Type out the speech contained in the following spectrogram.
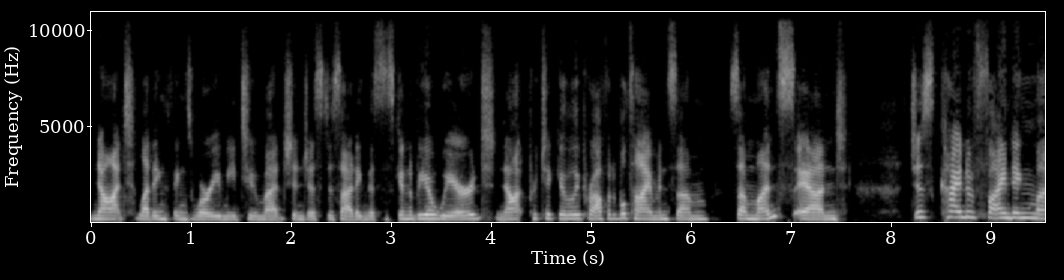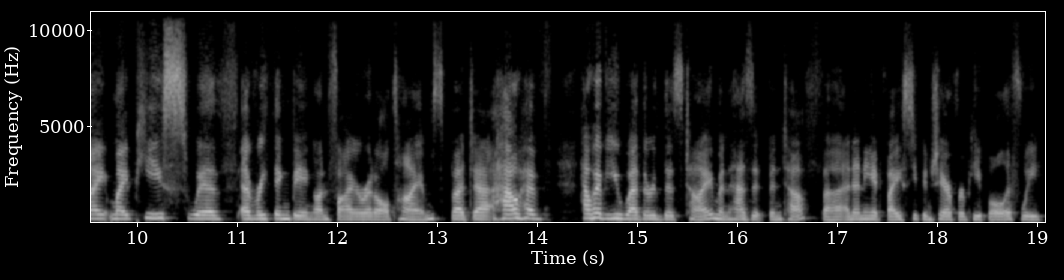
not letting things worry me too much and just deciding this is going to be a weird not particularly profitable time in some some months and just kind of finding my my peace with everything being on fire at all times. But uh, how have how have you weathered this time and has it been tough? Uh, and any advice you can share for people if we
